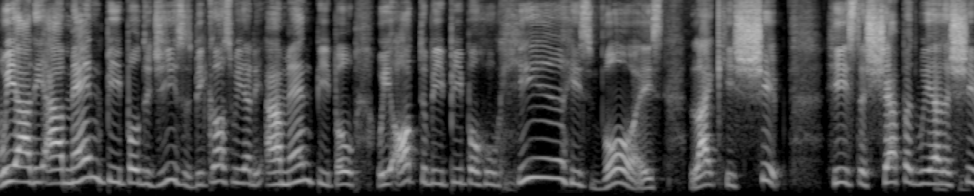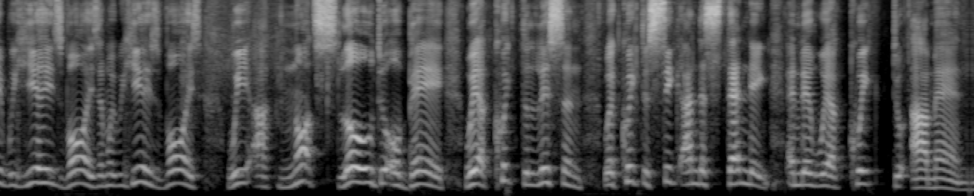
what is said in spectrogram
We are the Amen people to Jesus. Because we are the Amen people, we ought to be people who hear His voice like His sheep. He is the shepherd, we are the sheep. We hear His voice, and when we hear His voice, we are not slow to obey. We are quick to listen. We're quick to seek understanding, and then we are quick to Amen.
